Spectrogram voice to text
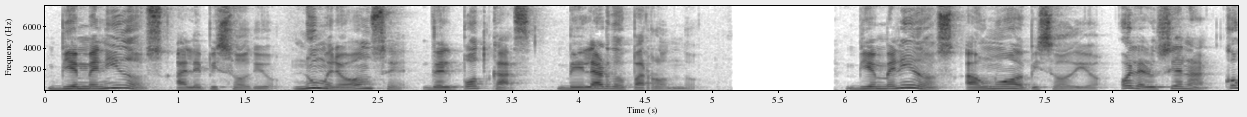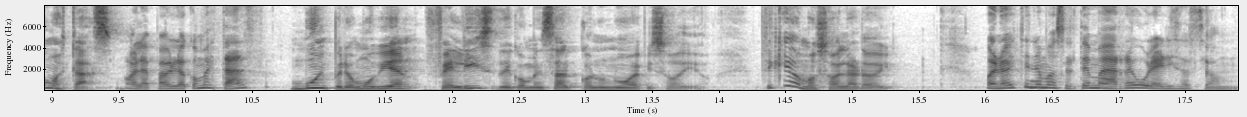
Bienvenidos al episodio número 11 del podcast Belardo Parrondo. Bienvenidos a un nuevo episodio. Hola Luciana, ¿cómo estás? Hola Pablo, ¿cómo estás? Muy pero muy bien, feliz de comenzar con un nuevo episodio. ¿De qué vamos a hablar hoy? Bueno, hoy tenemos el tema de regularización,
